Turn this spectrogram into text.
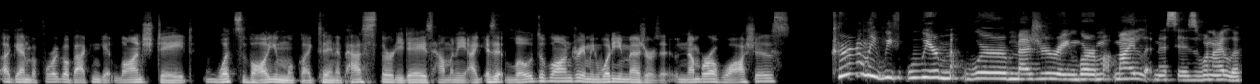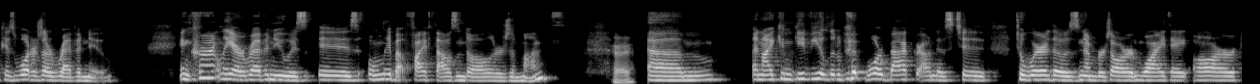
again, before we go back and get launch date, what's the volume look like today in the past 30 days? How many is it loads of laundry? I mean, what do you measure? Is it number of washes? Currently we've we're we're measuring where my litmus is when I look is what is our revenue. And currently our revenue is is only about five thousand dollars a month. Okay. Um, and I can give you a little bit more background as to to where those numbers are and why they are.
